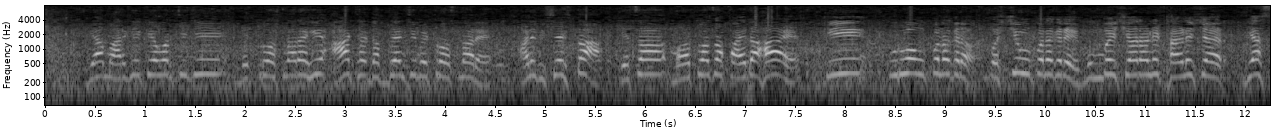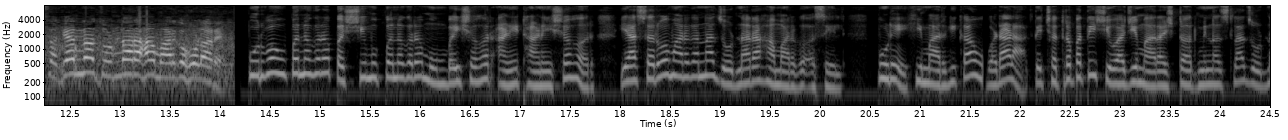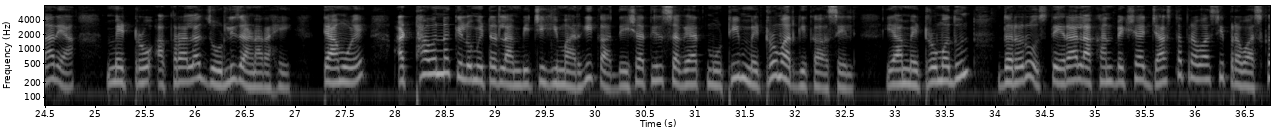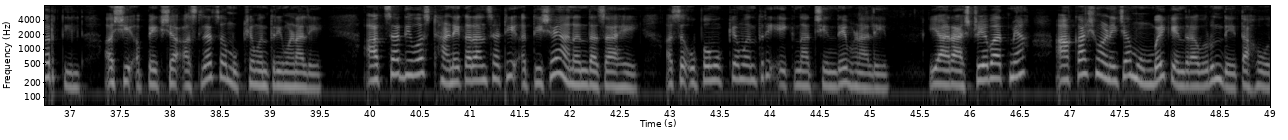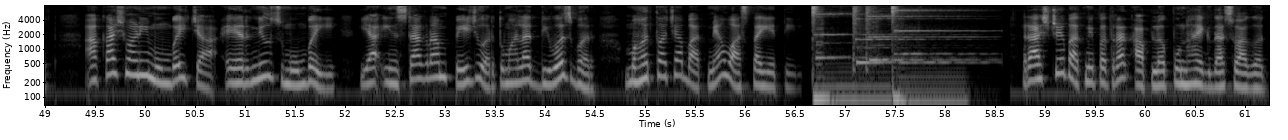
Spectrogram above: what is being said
या मार्गिकेवरची जी मेट्रो असणार आहे ही आठ डब्यांची मेट्रो असणार आहे. आणि विशेषतः याचा महत्त्वाचा फायदा हा आहे की पूर्व उपनगर पश्चिम उपनगरे मुंबई शहर आणि ठाणे शहर या सगळ्यांना जोडणारा हा मार्ग होणार आहे. पूर्व उपनगरं पश्चिम उपनगरं मुंबई शहर आणि ठाणे शहर या सर्व मार्गांना जोडणारा हा मार्ग असेल. पुढे ही मार्गिका वडाळा ते छत्रपती शिवाजी महाराज टर्मिनसला जोडणाऱ्या मेट्रो अकराला जोडली जाणार आहे. त्यामुळे अठ्ठावन्न किलोमीटर लांबीची ही मार्गिका देशातील सगळ्यात मोठी मेट्रो मार्गिका असेल. या मेट्रोमधून दररोज तेरा लाखांपेक्षा जास्त प्रवासी प्रवास करतील अशी अपेक्षा असल्याचं मुख्यमंत्री म्हणाले. आजचा दिवस ठाणेकरांसाठी अतिशय आनंदाचा आहे असं उपमुख्यमंत्री एकनाथ शिंदे म्हणाले. या राष्ट्रीय बातम्या आकाशवाणीच्या मुंबई केंद्रावरून देत आहोत. आकाशवाणी मुंबईच्या एअर न्यूज मुंबई या इंस्टाग्राम पेजवर तुम्हाला दिवसभर महत्त्वाच्या बातम्या वाचता येतील. राष्ट्रीय बातमीपत्रात आपलं पुन्हा एकदा स्वागत.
